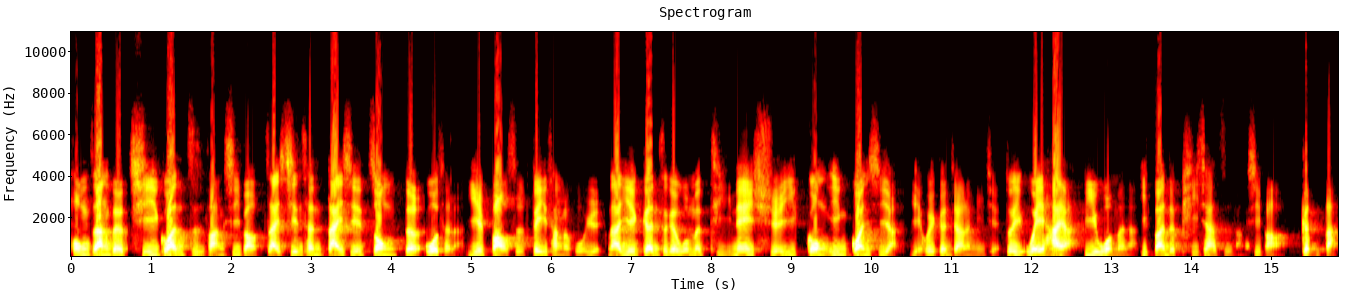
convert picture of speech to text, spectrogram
膨胀的器官脂肪细胞在新陈代谢中的过程啊，也保持非常的活跃，那也跟这个我们体内血液供应关系啊，也会更加的密切，所以危害啊，比我们啊一般的皮下脂肪细胞啊更大。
